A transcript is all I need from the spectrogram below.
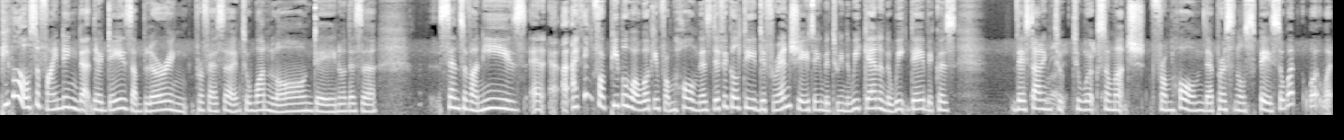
People are also finding that their days are blurring, Professor, into one long day. You know, there's a sense of unease. And I think for people who are working from home, there's difficulty differentiating between the weekend and the weekday because they're starting to, right. to work so much from home, their personal space. So what, what, what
